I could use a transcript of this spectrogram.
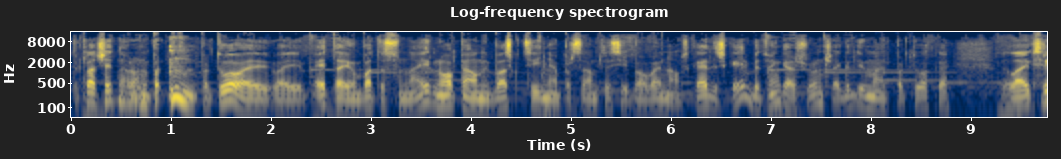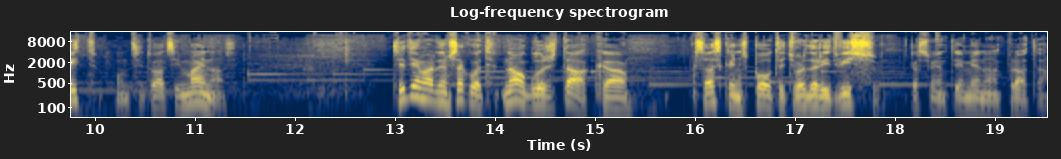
Turklāt šeit nav runa par, par to, vai, vai etai un batasunā ir nopelni basku cīņā par savām tiesībām vai nav. Skaidrs, ka ir, bet vienkārši runa šajā gadījumā ir par to, ka laiks rit un situācija mainās. Citiem vārdiem sakot, nav gluži tā, ka saskaņas politiķi var darīt visu, kas vien tiem ienāk prātā,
